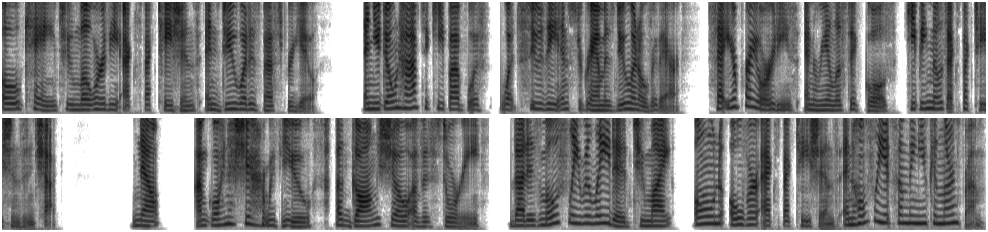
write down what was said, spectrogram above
okay to lower the expectations and do what is best for you. And you don't have to keep up with what Susie Instagram is doing over there. Set your priorities and realistic goals, keeping those expectations in check. Now, I'm going to share with you a gong show of a story that is mostly related to my own over expectations, and hopefully it's something you can learn from.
